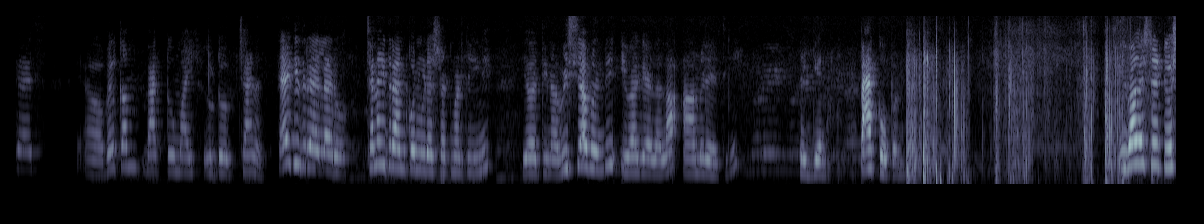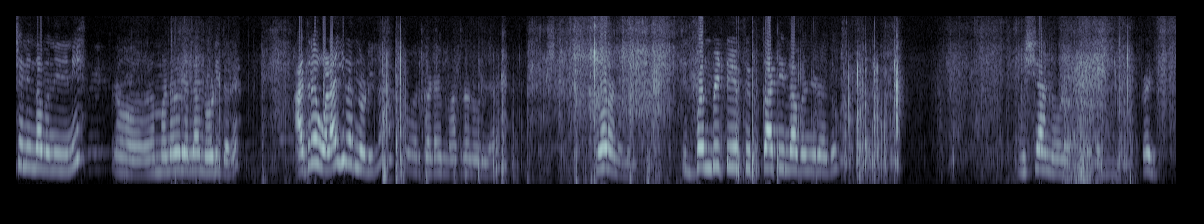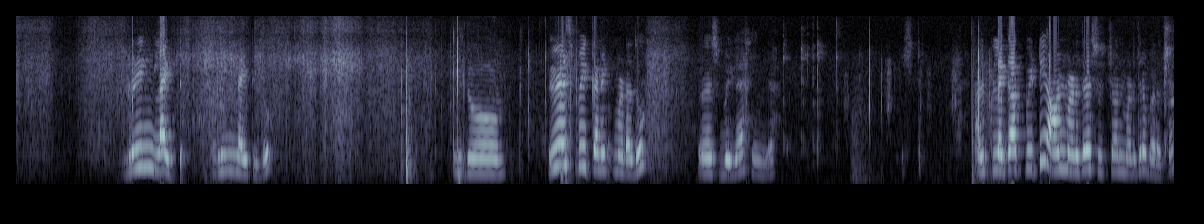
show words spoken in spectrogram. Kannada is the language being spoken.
Guys welcome back to my YouTube channel ಹೇಗಿದ್ದೀರಾ ಎಲ್ಲರೂ? ಚೆನ್ನಾಗಿದ್ದೀರಾ ಅನ್ಕೊಂಡು ವಿಡಿಯೋ ಸ್ಟಾರ್ಟ್ ಮಾಡ್ತಿದ್ದೀನಿ ಇವತ್ತಿನ ವಿಷಯ ಬಂದು ಇವಾಗ ಹೇಳಲ್ಲ, ಆಮೇಲೆ ಹೇಳ್ತೀನಿ. ತೆಗ್ಗೇನ ಪ್ಯಾಕ್ ಓಪನ್ ಇವಾಗಷ್ಟೇ ಟ್ಯೂಷನಿಂದ ಬಂದಿದ್ದೀನಿ ನಮ್ಮ ಮನೆಯವರೆಲ್ಲ ನೋಡಿದ್ದಾರೆ. ಆದರೆ ಒಳಗಿರೋದು ನೋಡಿಲ್ಲ ಹೊರಗಡೆ ಮಾತ್ರ ನೋಡಿದ್ದಾರೆ. ನೋಡೋಣ ನಮಗೆ ಇದು ಬಂದ್ಬಿಟ್ಟು ಫ್ಲಿಪ್ಕಾರ್ಟಿಂದ ಬಂದಿರೋದು. ವಿಷಯ ನೋಡೋಣ. Friends ring light. Ring light ಇದು. ಇದು ಯು ಎಸ್ ಬಿ ಕನೆಕ್ಟ್ ಮಾಡೋದು. ಯು ಎಸ್ ಬಿಗೆ ಹಿಂಗೆ. ಇಷ್ಟು. ಅಲ್ಲಿ ಪ್ಲಗ್ ಹಾಕ್ಬಿಟ್ಟು ಆನ್ ಮಾಡಿದ್ರೆ ಸ್ವಿಚ್ ಆನ್ ಮಾಡಿದ್ರೆ ಬರುತ್ತೆ.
